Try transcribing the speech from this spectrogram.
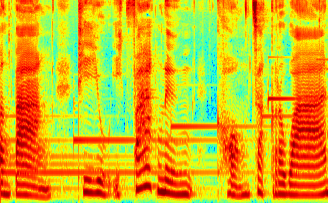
ต่างๆ ที่อยู่อีกฟากหนึ่งของจักรวาล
